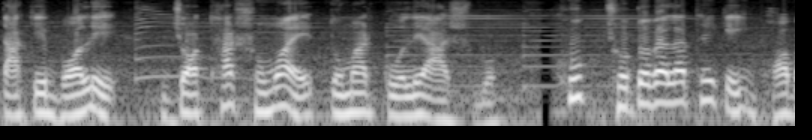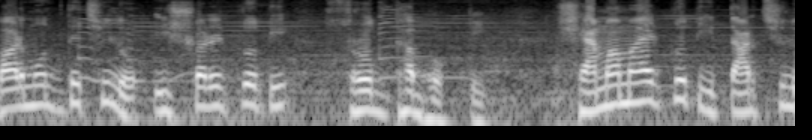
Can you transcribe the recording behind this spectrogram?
তাকে বলে যথা সময়ে তোমার কোলে আসব। খুব ছোটবেলা থেকেই ভবার মধ্যে ছিল ঈশ্বরের প্রতি শ্রদ্ধা ভক্তি। শ্যামা মায়ের প্রতি তার ছিল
